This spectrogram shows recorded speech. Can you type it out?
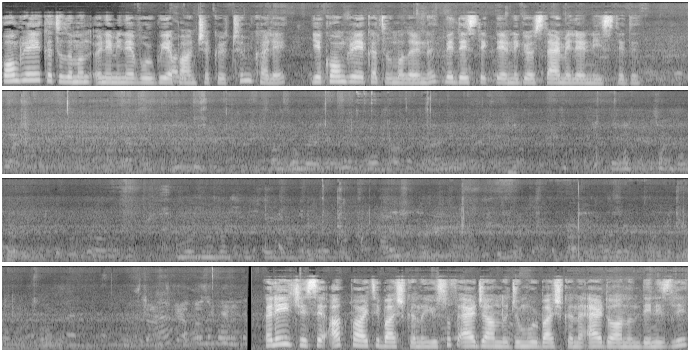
Kongreye katılımın önemine vurgu yapan Çakır tüm kale, ye kongreye katılmalarını ve desteklerini göstermelerini istedi. Kale ilçesi AK Parti Başkanı Yusuf Ercanlı Cumhurbaşkanı Erdoğan'ın Denizli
